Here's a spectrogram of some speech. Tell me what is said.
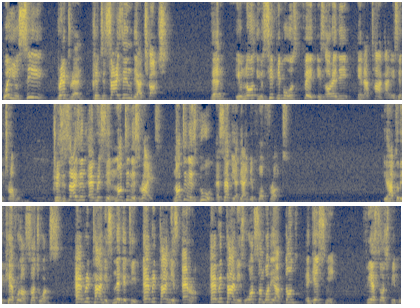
When you see brethren criticizing their church, then you know you see people whose faith is already in attack and is in trouble. Criticizing everything, nothing is right, nothing is good except yeah, they are in the forefront. You have to be careful of such ones. Every time is negative, every time is error, every time is what somebody have done against me. Fear such people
